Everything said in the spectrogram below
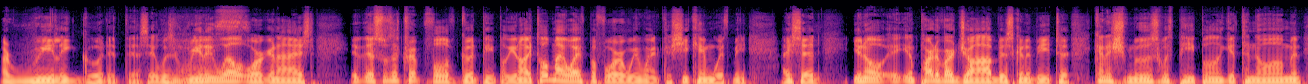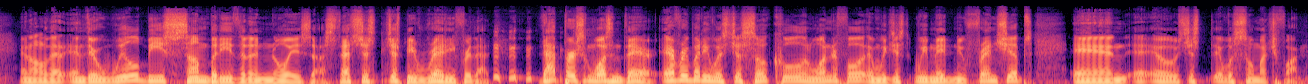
are really good at this. It was really well organized. It, this was a trip full of good people. You know, I told my wife before we went because she came with me. I said, you know, eh, you know, part of our job is going to be to kind of schmooze with people and get to know them and, and all of that. And there will be somebody that annoys us. That's just just be ready for that. that person wasn't there. Everybody was just so cool and wonderful, and we just we made new friendships, and it was just it was so much fun.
